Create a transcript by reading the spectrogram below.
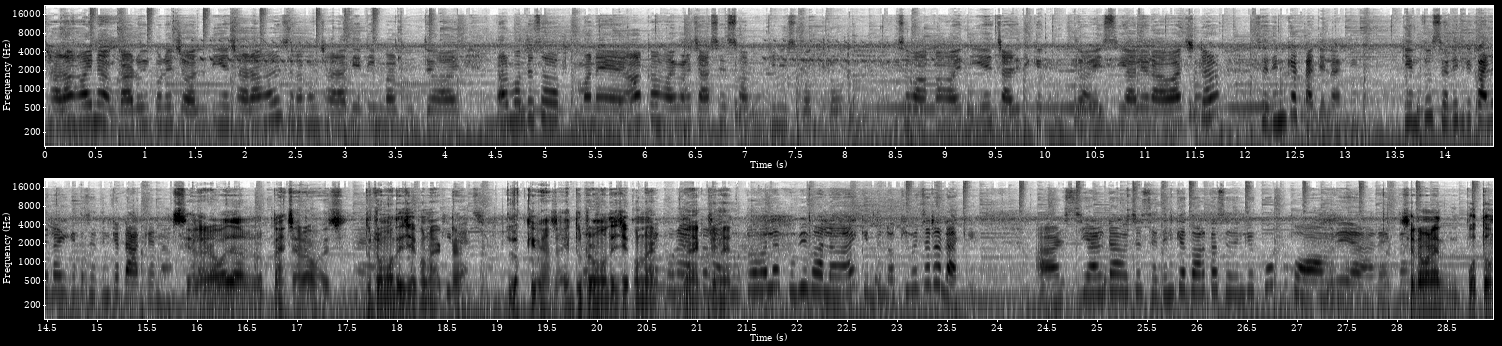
ঝাড়া হয় না গাড়ই করে জল দিয়ে ঝাড়া হয়, সেরকম ঝাড়া দিয়ে তিনবার ঘুরতে হয়। তার মধ্যে সব মানে আঁকা হয় মানে চাষের সব জিনিসপত্র সব আঁকা হয়, দিয়ে চারিদিকে ঘুরতে হয়। এই শিয়ালের আওয়াজটা সেদিনকে কাজে লাগে। কিন্তু সেদিনকে কাজে লাগে কিন্তু সেদিনকে ডাকে না। শিয়ালের আওয়াজ আর প্যাঁচার আওয়াজ দুটোর মধ্যে যে কোনো একটা লক্ষ্মী প্যাঁচা এই দুটোর মধ্যে যে কোনো একটা একজনের দুটো হলে খুবই ভালো হয় কিন্তু লক্ষ্মী বেচারা ডাকে। আর শিয়ালটা হচ্ছে সেদিনকে দরকার সেদিনকে খুব কম রে আর একদম। সেটা মানে প্রথম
